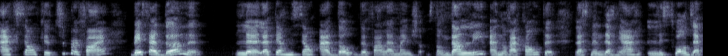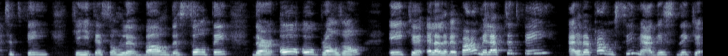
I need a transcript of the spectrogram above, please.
action que tu peux faire, ben ça donne la permission à d'autres de faire la même chose. Donc, dans le livre, elle nous raconte la semaine dernière l'histoire de la petite fille qui était sur le bord de sauter d'un haut, haut plongeon et qu'elle, elle avait peur. Mais la petite fille, elle avait peur aussi, mais elle a décidé qu'elle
